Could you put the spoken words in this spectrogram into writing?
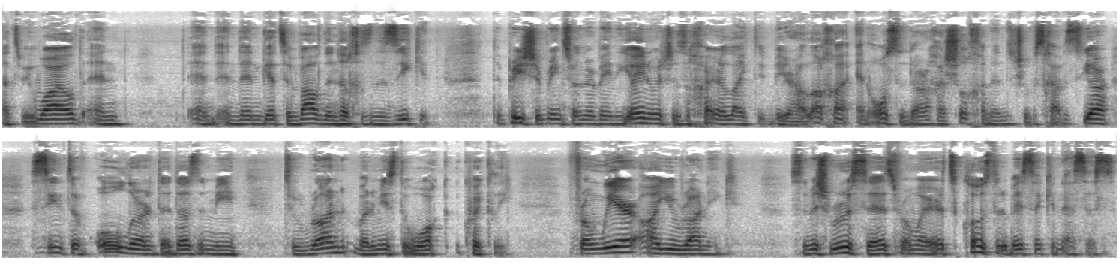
not to be wild and and and then gets involved in Hilchas Nezikin. The Prisha brings from the Rabbeinu Yoin, which is a chayr like the Biur Halacha, and also the Aruch HaShulchan and the Shuvas Chavis Yar seem to have all learned that doesn't mean to run, but it means to walk quickly. From where are you running? So the says from where it's close to the basic Knesset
